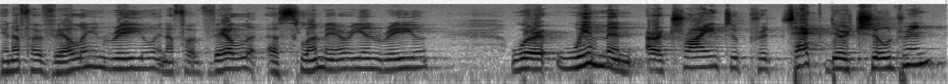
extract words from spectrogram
In a favela in Rio, in a favela, a slum area in Rio, where women are trying to protect their children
